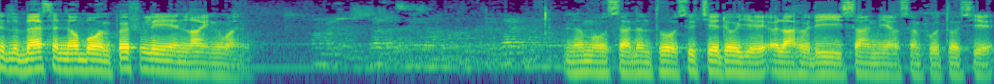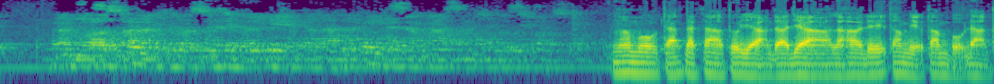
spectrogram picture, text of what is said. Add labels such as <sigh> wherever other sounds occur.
to the blessed noble and perfectly enlightened one. Namo Sadanto Suchedo Ye Alahudi San Miao Samputo Siye Namo Tát Tát Ta Tô Già Đà Già La Ha Đế Tam Miệu Tam Bộ Đà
